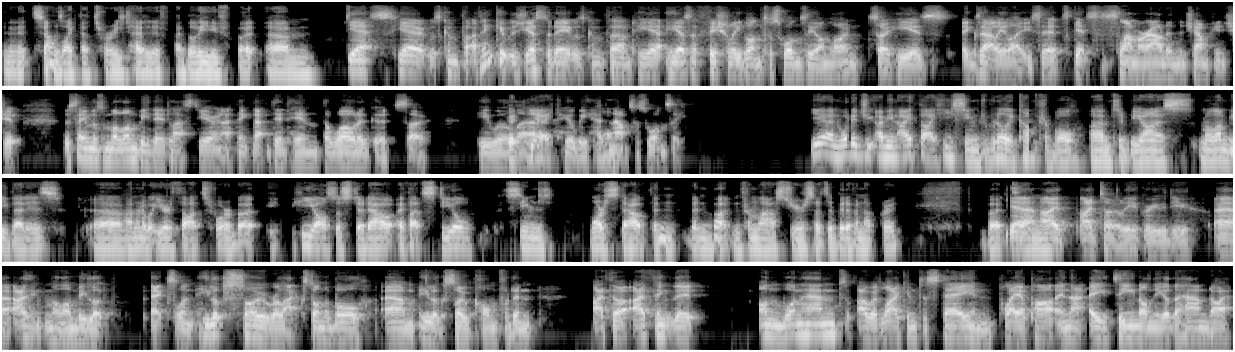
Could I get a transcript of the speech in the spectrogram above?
and it sounds like that's where he's headed, I believe. But um, Yes, yeah, it was confirmed. I think it was yesterday. It was confirmed he he has officially gone to Swansea on loan, so he is exactly like you said, gets to slam around in the championship, the same as Molumby did last year, and I think that did him the world of good. So he will, uh, yeah, he'll be heading yeah. out to Swansea. Yeah, and what did you? I mean, I thought he seemed really comfortable. Um, to be honest, Molumby, that is. Uh, I don't know what your thoughts were, but he also stood out. I thought Steele seems more stout than than Button from last year, so it's a bit of an upgrade. But yeah, um, I I totally agree with you. Uh, I think Molumby looked excellent. He looked so relaxed on the ball. Um, he looked so confident. I thought I think that on one hand, I would like him to stay and play a part in that 18. On the other hand, I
